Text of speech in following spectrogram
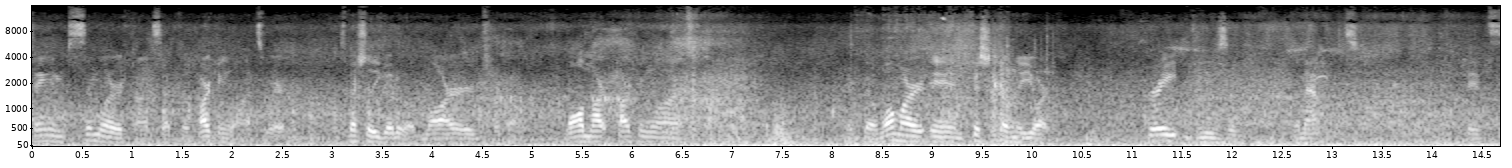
same similar concept for parking lots, where especially you go to a large, like a Walmart parking lot, like the Walmart in Fishkill, New York. Great views of the mountains. It's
